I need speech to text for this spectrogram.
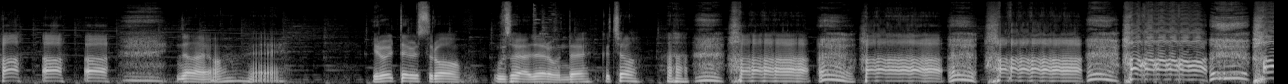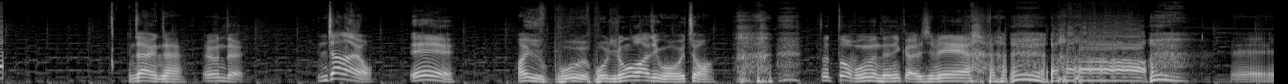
아, 아, 아. 괜찮아요. 예. 이럴 때일수록 웃어야죠, 여러분들. 그쵸? 괜찮아요, 괜찮아요. 여러분들. 괜찮아요. 예. 아유, 뭘, 뭘 이런 거 가지고, 그쵸? 또 또 모으면 되니까 열심히 해. 네,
